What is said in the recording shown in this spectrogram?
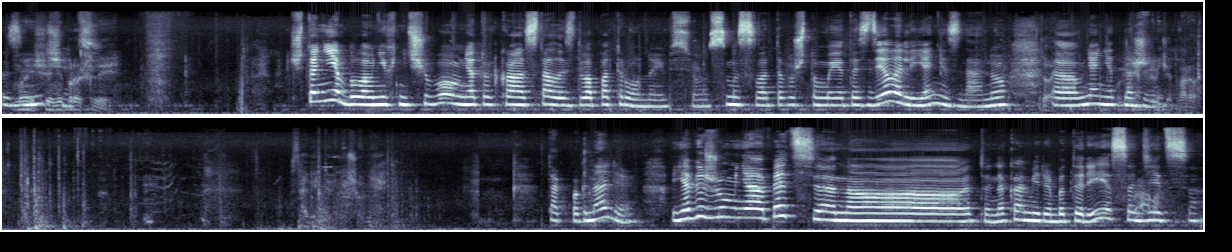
Мы еще не прошли. Что не было у них ничего, у меня только осталось два патрона и все. Смысл от того, что мы это сделали, я не знаю, но Стой. э, у меня нет У меня ножей. Советую не шуметь. Так, погнали. Я вижу, у меня опять на, это, на камере батарея садится.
